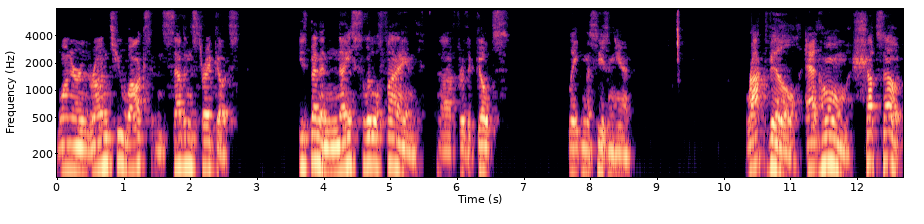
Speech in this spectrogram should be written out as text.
one earned run, two walks, and seven strikeouts. He's been a nice little find uh, for the Goats late in the season here. Rockville at home shuts out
